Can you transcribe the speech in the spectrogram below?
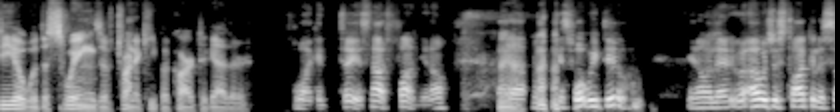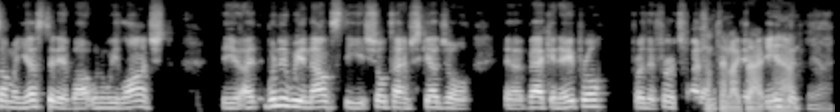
deal with the swings of trying to keep a card together? Well, I can tell you, it's not fun. You know, yeah. uh, it's what we do. You know, and I was just talking to someone yesterday about when we launched the. I, when did we announce the Showtime schedule? Uh, back in April for the first fight. Something like that. Yeah. And, yeah.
